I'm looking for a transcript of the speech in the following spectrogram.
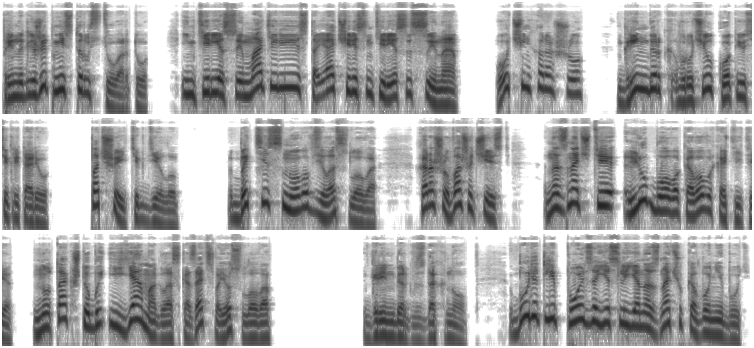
принадлежит мистеру Стюарту. Интересы матери стоят через интересы сына. Очень хорошо. Гринберг вручил копию секретарю. Подшейте к делу. Бетти снова взяла слово. Хорошо, Ваша честь, назначьте любого, кого вы хотите, но так, чтобы и я могла сказать свое слово. Гринберг вздохнул. Будет ли польза, если я назначу кого-нибудь?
